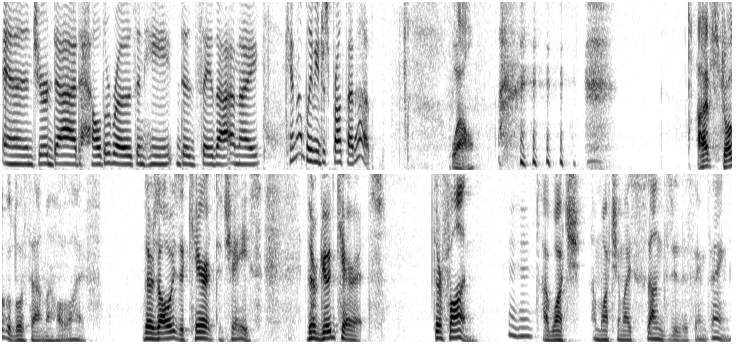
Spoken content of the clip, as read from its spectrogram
and your dad held a rose, and he did say that, and I cannot believe you just brought that up. Well, I've struggled with that my whole life. There's always a carrot to chase. They're good carrots they're fun. Mm-hmm. I watch. I'm watching my sons do the same thing,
